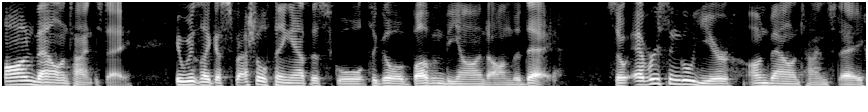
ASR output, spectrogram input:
on Valentine's Day. It was like a special thing at the school to go above and beyond on the day. So every single year on Valentine's Day,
